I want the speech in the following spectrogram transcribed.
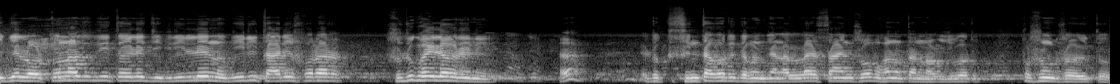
একে লড়তো না যদি, তাইলে জিবরিল্লে নবীরই তারিফ করার সুযোগ হইলে হয়নি হ্যাঁ? একটু চিন্তা করি দেখুন, যেন আল্লাহ সাইন সব তার নবীজীবর প্রশংসা হইতো।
